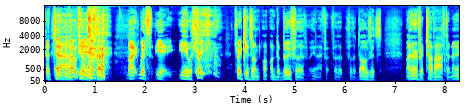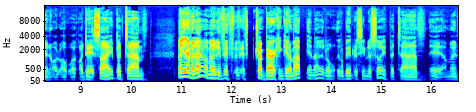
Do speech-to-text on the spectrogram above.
But uh, well and truly yeah. could be. mate. With yeah, yeah, with three three kids on on, on debut for the you know for, for the for the dogs, it's mate, they're in for a tough afternoon. I, I, I dare say, but um, but you never know. I mean, if, if if Trent Barrett can get them up, you know, it'll it'll be interesting to see. But um, yeah, I mean,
